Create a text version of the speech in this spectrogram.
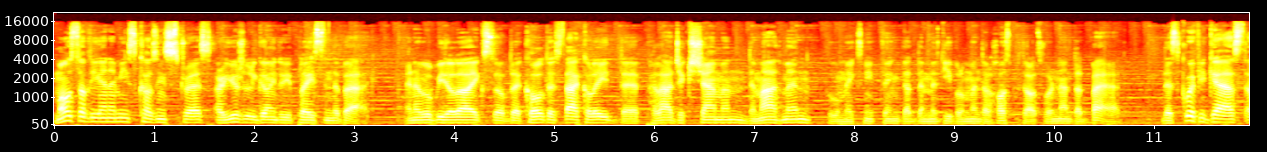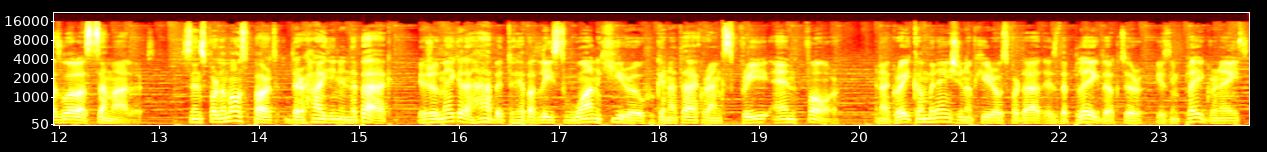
Most of the enemies causing stress are usually going to be placed in the back, and it will be the likes of the cultist acolyte, the pelagic shaman, the madman, who makes me think that the medieval mental hospitals were not that bad, the squiffy ghast as well as some others. Since for the most part they're hiding in the back, you should make it a habit to have at least one hero who can attack ranks 3 and 4, and a great combination of heroes for that is the Plague Doctor using Plague Grenades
